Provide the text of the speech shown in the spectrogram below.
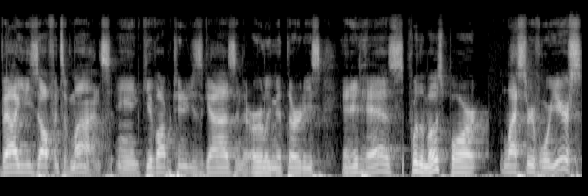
value these offensive minds and give opportunities to guys in their early mid 30s, and it has, for the most part, last three or four years,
